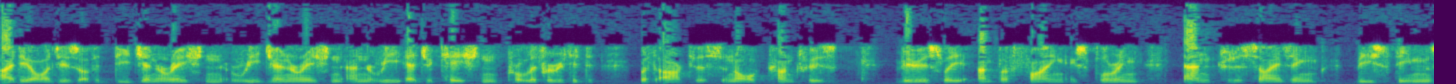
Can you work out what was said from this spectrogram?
Ideologies of degeneration, regeneration, and re-education proliferated with artists in all countries, variously amplifying, exploring, and criticizing these themes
